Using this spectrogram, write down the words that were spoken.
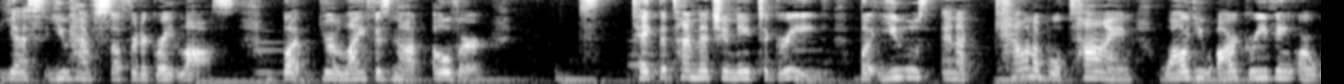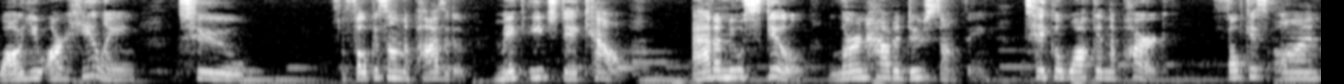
Yes, you have suffered a great loss, but your life is not over. Take the time that you need to grieve, but use an accountable time while you are grieving or while you are healing to focus on the positive. Make each day count. Add a new skill learn how to do something, take a walk in the park, focus on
